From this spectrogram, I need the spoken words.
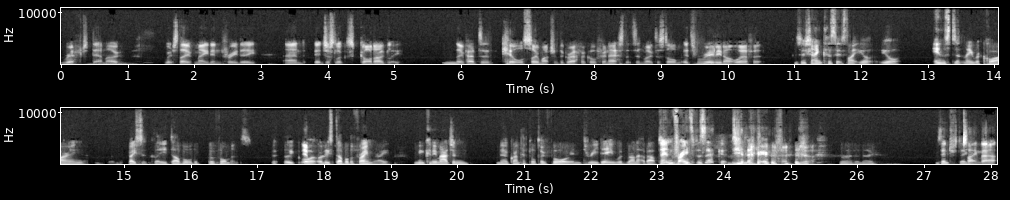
Rift demo, which they've made in 3D, and it just looks god ugly. Mm. They've had to kill so much of the graphical finesse that's in MotorStorm. It's really not worth it. It's a shame because it's like you're you're instantly requiring basically double the performance, or, or at least double the frame rate. I mean, can you imagine? You know, Grand Theft Auto 4 in 3D would run at about 10 frames per second. You know, yeah. I don't know. It's interesting. Saying that,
